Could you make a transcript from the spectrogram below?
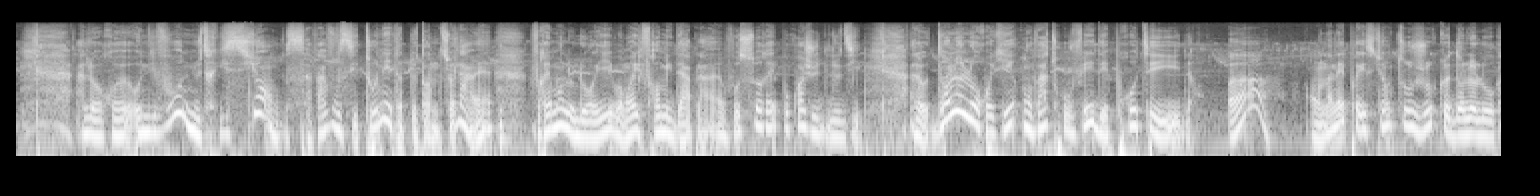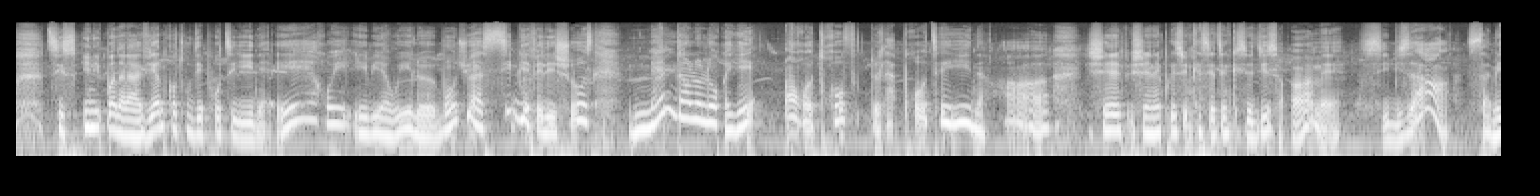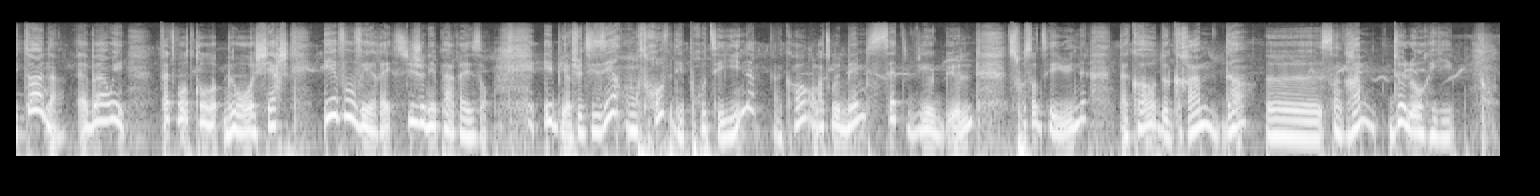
Alors au niveau nutrition, ça va vous étonner de de cela. Hein. Vraiment le laurier, vraiment est formidable. Hein. Vous saurez pourquoi je le dis. Alors dans le laurier, on va trouver des protéines. Ah, on a l'impression toujours que dans le lot, c'est uniquement dans la viande qu'on trouve des protéines. Eh oui, eh bien oui, le bon Dieu a si bien fait les choses, même dans le laurier, on retrouve de la protéine. Ah, j'ai l'impression qu'il y a certains qui se disent, oh, mais c'est bizarre, ça m'étonne. Eh ben oui, faites votre, vos recherches et vous verrez si je n'ai pas raison. Eh bien, je disais, on trouve des protéines, d'accord? On va trouver même 7,61, d'accord, de grammes dans 100 euh, grammes de laurier.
